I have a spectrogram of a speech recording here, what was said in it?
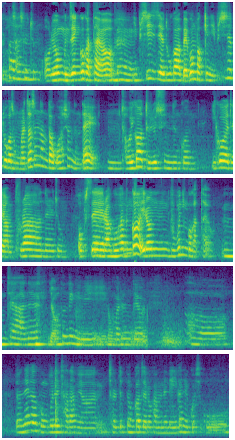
이건 사실 좀 어려운 문제인 것 같아요. 네. 입시 제도가 매번 바뀐 입시 제도가 정말 짜증난다고 하셨는데 음, 저희가 드릴 수 있는 건 이거에 대한 불안을 좀 없애라고 음. 하는 거 이런 부분인 것 같아요. 음, 제가 아는 영어 선생님이 이런 말을 했는데요. 어, 너네가 공부를 잘하면 절대평가제로 가면 A가 될 것이고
